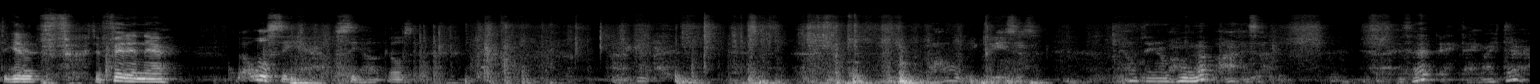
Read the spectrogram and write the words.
to get it to fit in there. But we'll see. We'll see how it goes. Holy Jesus. The only thing I'm hung up on is, a, is that dang thing right there.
